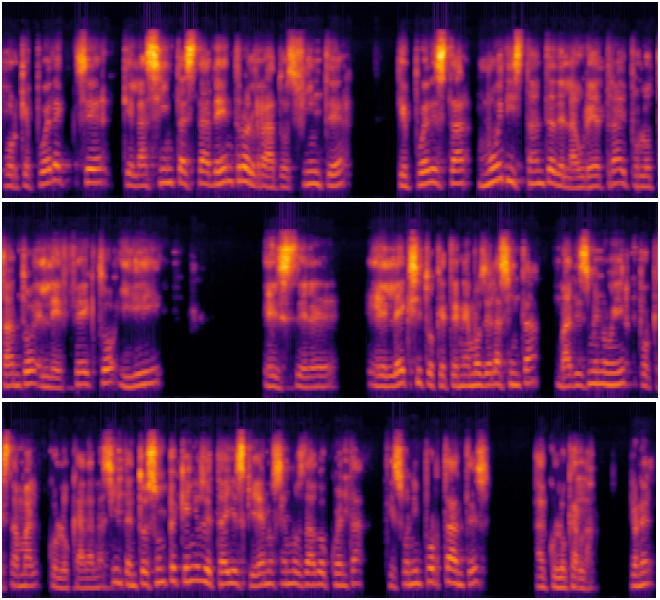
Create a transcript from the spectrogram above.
Porque puede ser que la cinta está dentro del esfínter, que puede estar muy distante de la uretra y por lo tanto el efecto y este, el éxito que tenemos de la cinta va a disminuir porque está mal colocada la cinta. Entonces son pequeños detalles que ya nos hemos dado cuenta que son importantes al colocarla. ¿Jonel?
